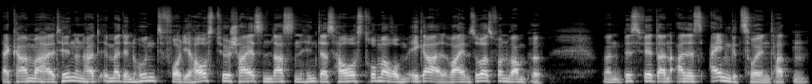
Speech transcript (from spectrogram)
Da kam er halt hin und hat immer den Hund vor die Haustür scheißen lassen, hinters Haus, drumherum, egal, war ihm sowas von Wampe. Und dann, bis wir dann alles eingezäunt hatten.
